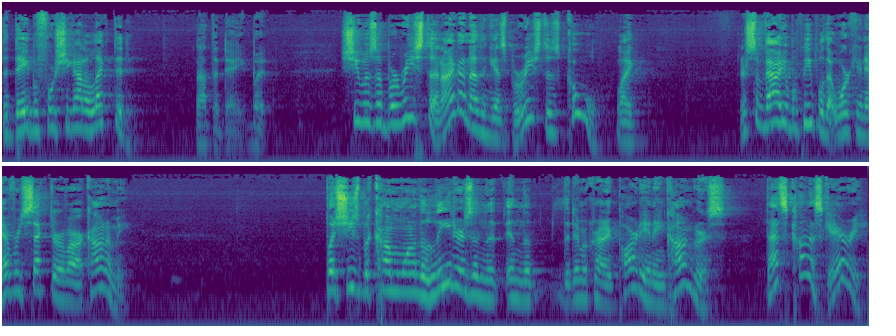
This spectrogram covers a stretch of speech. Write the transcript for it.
the day before she got elected not the day, but she was a barista, and I got nothing against baristas. Cool. Like, there's some valuable people that work in every sector of our economy. But she's become one of the leaders in the in the, the Democratic Party and in Congress. That's kind of scary.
